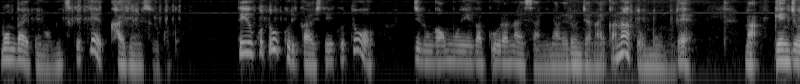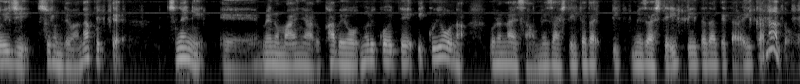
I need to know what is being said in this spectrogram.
問題点を見つけて改善すること。っていうことを繰り返していくと、自分が思い描く占い師さんになれるんじゃないかなと思うので、まあ、現状維持するんではなくて、常にえー、目の前にある壁を乗り越えていくような占い師さんを目指していただ目指していっていただけたらいいかなと思い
